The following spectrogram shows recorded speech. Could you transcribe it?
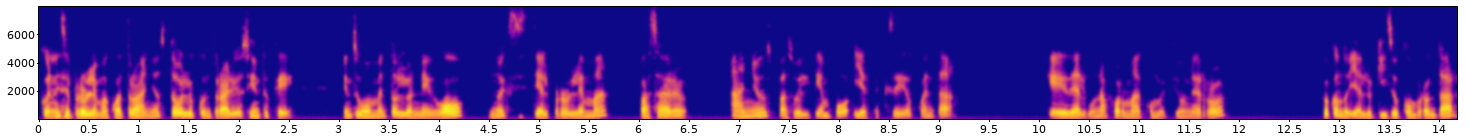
con ese problema cuatro años, todo lo contrario, siento que en su momento lo negó, no existía el problema, pasaron años, pasó el tiempo y hasta que se dio cuenta que de alguna forma cometió un error, fue cuando ya lo quiso confrontar,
